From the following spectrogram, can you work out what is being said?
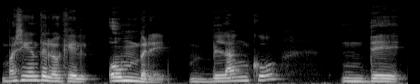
básicamente lo que el hombre blanco de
